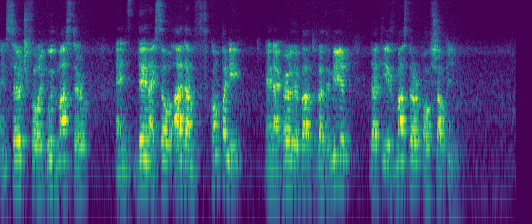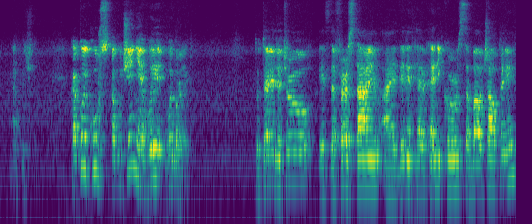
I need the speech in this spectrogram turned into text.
and search for a good master and then I saw ADEMS company and I heard about Vladimir that he is master of sharpening. Отлично. Какой курс обучения вы выбрали? To tell you the truth, it's the first time I didn't have any course about sharpening,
